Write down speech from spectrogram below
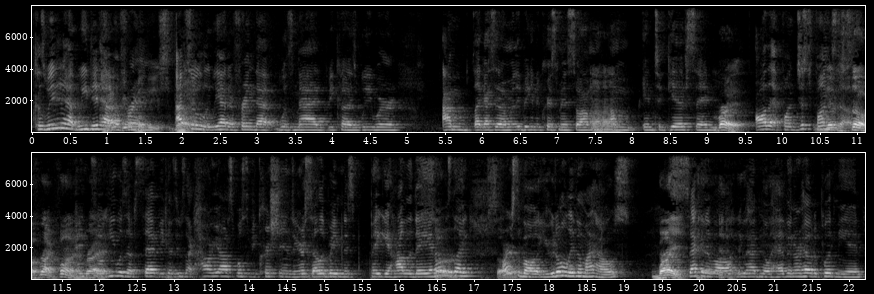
Because we did have we did have, Have a friend. beliefs. Absolutely, we had a friend that was mad because we were. I'm like I said, I'm really big into Christmas, so I'm Uh-huh. I'm into gifts and Right. all that fun, just fun Different stuff. stuff, right? Fun, And right? so he was upset because he was like, "How are y'all supposed to be Christians and you're celebrating this pagan holiday?" And I was like, Sir. first of all, you don't live in my house. right. Second of all, you have no heaven or hell to put me in.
